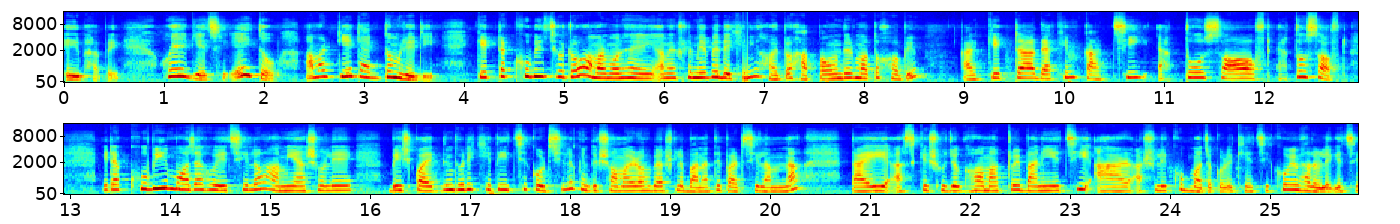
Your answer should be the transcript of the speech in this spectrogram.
এইভাবে। হয়ে গিয়েছে। এই তো, আমার কেক একদম রেডি কেকটা খুবই ছোট, আমার মনে হয়, আমি আসলে মেপে দেখিনি, হয়তো হাফ পাউন্ডের মতো হবে। আর কেকটা দেখেন, কাটছি, এত সফট এত সফট এটা খুবই মজা হয়েছিল। আমি আসলে বেশ কয়েকদিন ধরে খেতে ইচ্ছে করছিল, কিন্তু সময়ের অভাবে আসলে বানাতে পারছিলাম না। তাই আজকে সুযোগ হওয়া মাত্রই বানিয়েছি আর আসলে খুব মজা করে খেয়েছি, খুবই ভালো লেগেছে।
